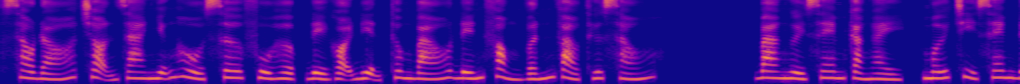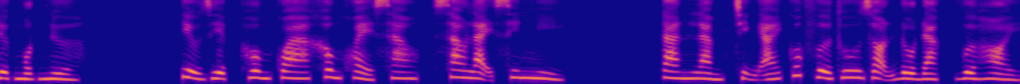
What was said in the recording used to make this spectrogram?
sau đó chọn ra những hồ sơ phù hợp để gọi điện thông báo đến phỏng vấn vào thứ sáu. Ba người xem cả ngày, mới chỉ xem được một nửa. Tiểu Diệp hôm qua không khỏe sao, sao lại xin nghỉ? Tan làm, Trịnh Ái Quốc vừa thu dọn đồ đạc vừa hỏi,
